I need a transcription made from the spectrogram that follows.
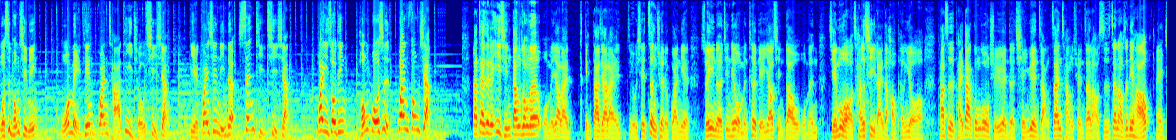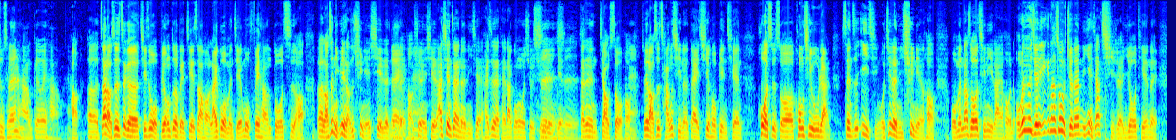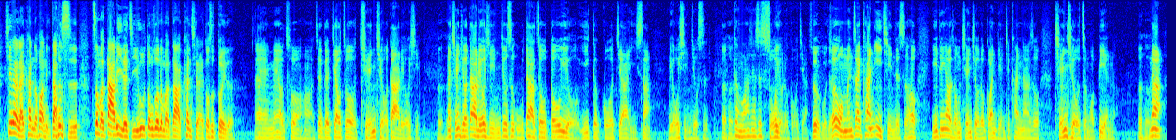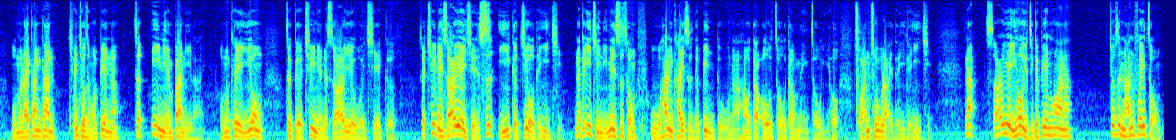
我是彭启明，我每天观察地球气象，也关心您的身体气象。欢迎收听彭博士观风向。那在这个疫情当中呢，我们要来。给大家来有一些正确的观念，所以呢，今天我们特别邀请到我们节目哦，长期以来的好朋友哦，他是台大公共学院的前院长詹长全詹老师，詹老师你好，哎，主持人好，各位好，好，呃，詹老师这个其实我不用特别介绍哈，来过我们节目非常多次哈，呃，老师你院长是去年卸任对不对？好，去年卸任。啊，现在呢，你现在还是在台大公共学院里面担任教授哈，所以老师长期呢在气候变迁。或是说空气污染，甚至疫情。我记得你去年哈，我们那时候请你来哈，我们会觉得一跟他说，觉得你很像杞人忧天呢。现在来看的话，你当时这么大力的疾呼，动作那么大，看起来都是对的。哎，没有错哈，这个叫做全球大流行。那全球大流行就是五大洲都有一个国家以上流行，就是。更关键是所有的国家，所有国家。所以我们在看疫情的时候，一定要从全球的观点去看，它说全球怎么变了。那我们来看看全球怎么变呢？这一年半以来，我们可以用这个去年的十二月为切割。所以去年十二月以前是一个旧的疫情，那个疫情里面是从武汉开始的病毒，然后到欧洲到美洲以后传出来的一个疫情。那十二月以后有几个变化呢？就是南非种、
